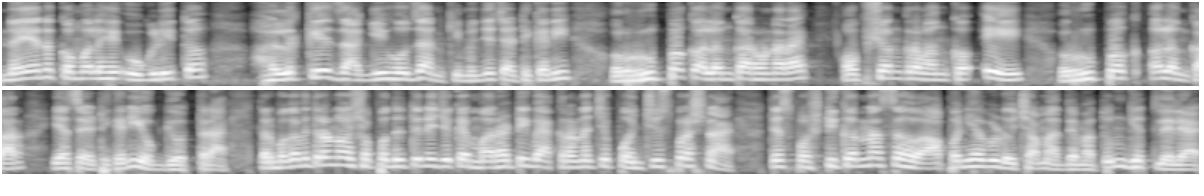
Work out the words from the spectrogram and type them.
नयन कमल हे उघडीत हलके जागी हो जानकी. म्हणजे त्या ठिकाणी रूपक अलंकार होणार आहे. ऑप्शन क्रमांक ए रूपक अलंकार याचं या ठिकाणी योग्य उत्तर आहे. तर बघा मित्रांनो अशा पद्धतीने जे काही मराठी व्याकरणाचे पंचवीस प्रश्न आहे ते स्पष्टीकरणासह आपण या व्हिडिओच्या माध्यमातून घेतलेले आहे.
